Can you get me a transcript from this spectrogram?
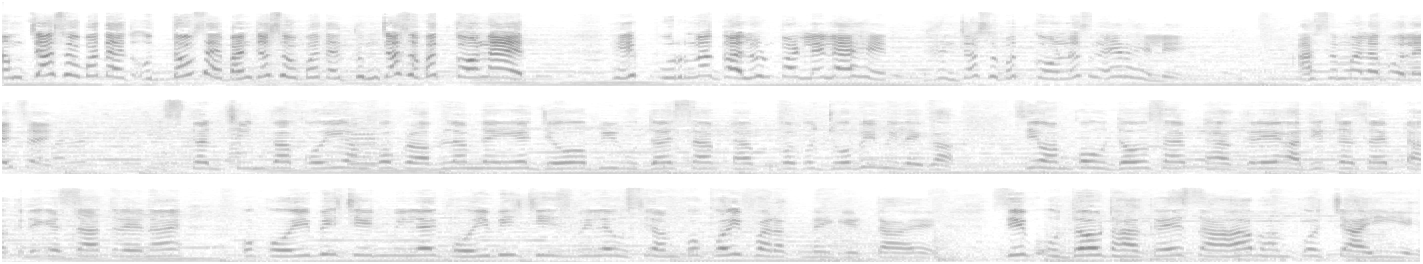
आमच्यासोबत आहेत. उद्धव साहेबांच्या सोबत आहेत. तुमच्यासोबत कोण आहेत? हे पूर्ण गालून पडलेले आहेत. ह्यांच्यासोबत कोणच नाही राहिले. असं मला बोलायचं आहे इसका चीन का कोई हमको प्रॉब्लम नहीं है। जो भी उद्धव साहब ठाकरे को जो भी मिलेगा सिर्फ़ हमको उद्धव साहब ठाकरे आदित्य साहब ठाकरे के साथ रहना है। वो कोई भी चीज़ मिले कोई भी चीज़ मिले उससे हमको कोई फ़र्क नहीं गिरता है। सिर्फ़ उद्धव ठाकरे साहब हमको चाहिए।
